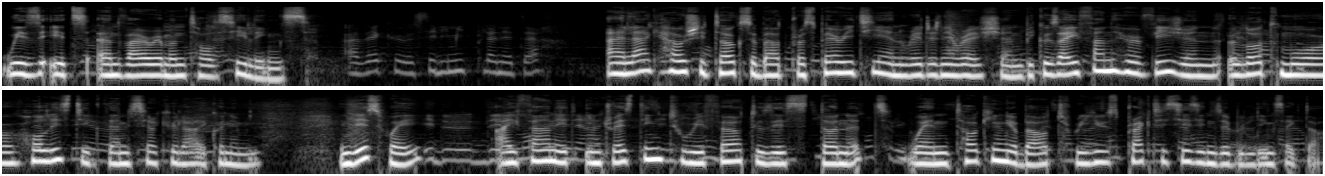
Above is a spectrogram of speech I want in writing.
with its environmental ceilings? I like how she talks about prosperity and regeneration because I find her vision a lot more holistic than circular economy. In this way, I found it interesting to refer to this donut when talking about reuse practices in the building sector.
